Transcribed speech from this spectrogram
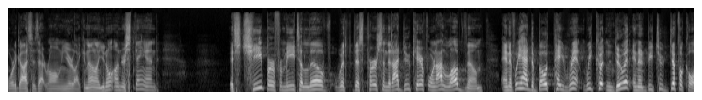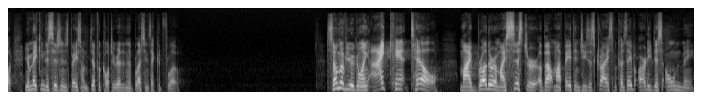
Word of God says that wrong, and you're like, no, no, you don't understand. It's cheaper for me to live with this person that I do care for and I love them. And if we had to both pay rent, we couldn't do it and it'd be too difficult. You're making decisions based on difficulty rather than the blessings that could flow. Some of you are going, I can't tell my brother or my sister about my faith in Jesus Christ because they've already disowned me.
